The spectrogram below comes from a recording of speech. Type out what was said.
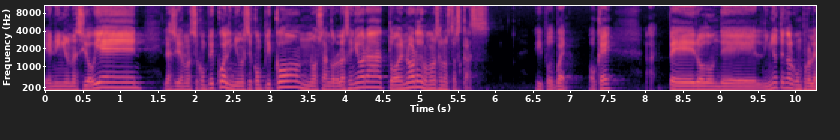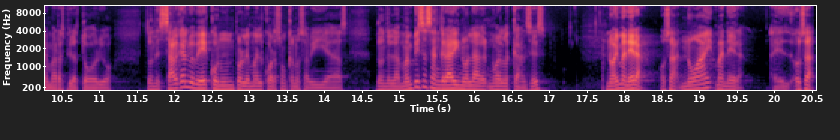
el niño nació bien, la señora no se complicó, el niño no se complicó, no sangró la señora, todo en orden, vámonos a nuestras casas. Y pues bueno, ¿ok? Pero donde el niño tenga algún problema respiratorio, donde salga el bebé con un problema del corazón que no sabías, donde la mamá empieza a sangrar y no la, no la alcances, no hay manera. O sea, no hay manera. Eh, O sea,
